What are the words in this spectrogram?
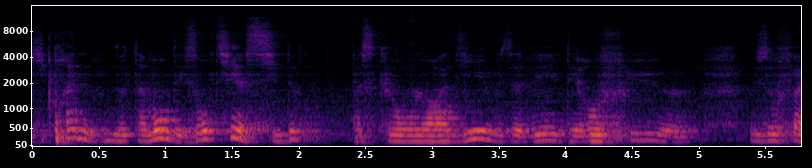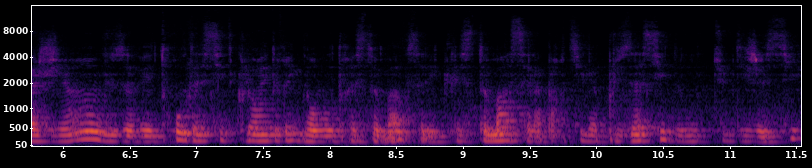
qui prennent notamment des antiacides, parce qu'on leur a dit, vous avez des reflux vous avez trop d'acide chlorhydrique dans votre estomac. Vous savez que l'estomac, c'est la partie la plus acide de notre tube digestif.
